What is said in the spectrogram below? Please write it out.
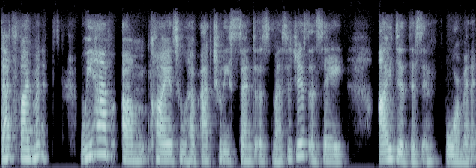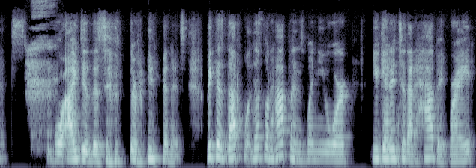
That's five minutes we have um, clients who have actually sent us messages and say, I did this in four minutes, or I did this in three minutes, because that that's what happens when you're you get into that habit, right?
